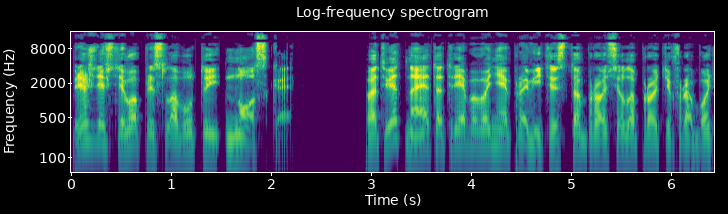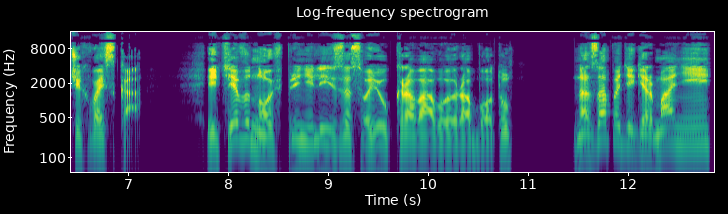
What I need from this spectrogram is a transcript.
Прежде всего пресловутый Носке. В ответ на это требование правительство бросило против рабочих войска, и те вновь принялись за свою кровавую работу. На западе Германии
